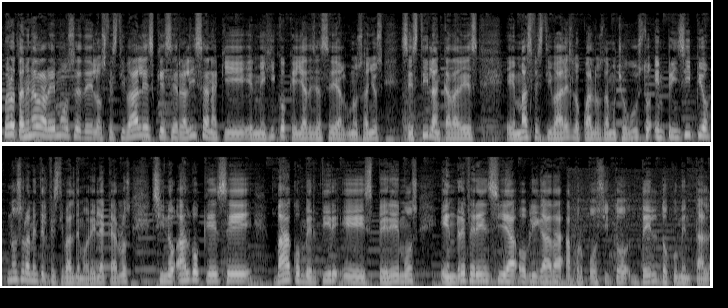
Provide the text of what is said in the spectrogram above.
Bueno, también hablaremos eh, de los festivales que se realizan aquí en México, que ya desde hace algunos años se estilan cada vez eh, más festivales, lo cual nos da mucho gusto. En principio, no solamente el Festival de Morelia, Carlos, sino algo que se va a convertir, eh, esperemos, en referencia obligada a propósito del documental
